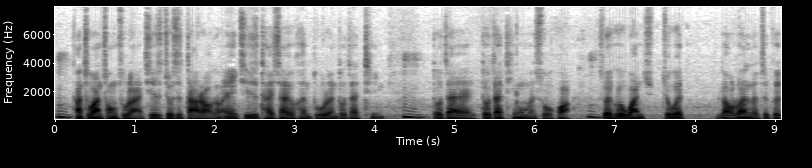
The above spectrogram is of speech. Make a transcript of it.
嗯他突然冲出来，其实就是打扰到，哎、其实台下有很多人都在听，嗯都在都在听我们说话，嗯所以会完全就会扰乱了这个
